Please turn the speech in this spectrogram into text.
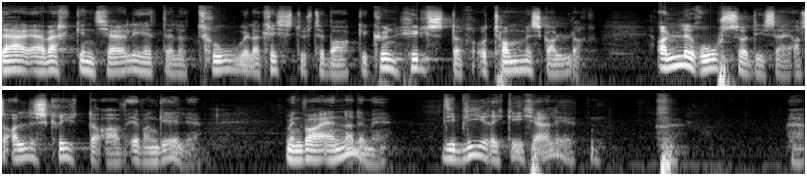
Der er verken kjærlighet eller tro eller Kristus tilbake, kun hylster og tomme skaller. Alle roser de seg, altså alle skryter av evangeliet. Men hva ender det med? De blir ikke i kjærligheten. ja.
